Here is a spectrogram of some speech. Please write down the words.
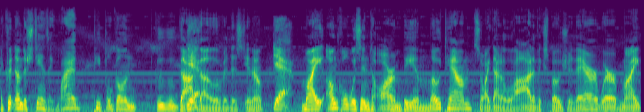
I couldn't understand, like, why are people going goo goo gaga Yeah. over this, you know? Yeah. My uncle was into R&B and Motown, so I got a lot of exposure there where my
